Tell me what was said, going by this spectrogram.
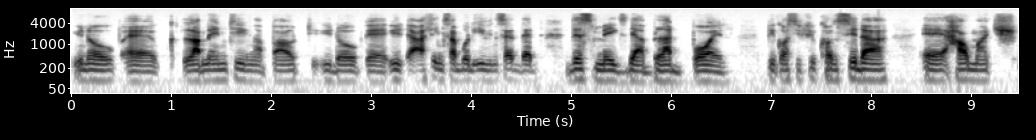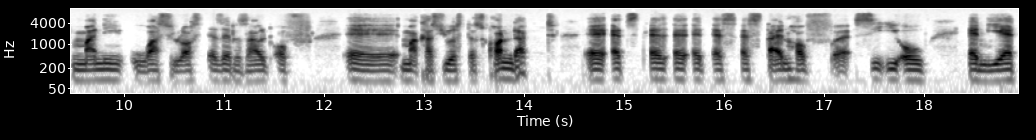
you know, uh, lamenting about, you know, uh, I think somebody even said that this makes their blood boil. Because if you consider uh, how much money was lost as a result of uh, Marcus Jooste's conduct as, as, Steinhoff CEO, and yet,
